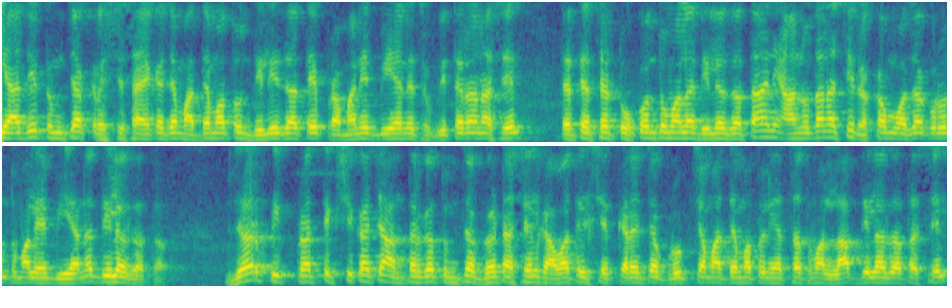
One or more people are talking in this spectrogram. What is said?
यादी तुमच्या कृषी सहायकाच्या माध्यमातून दिली जाते. प्रमाणित बियाण्याचं वितरण असेल तर त्याचं टोकन तुम्हाला दिलं जातं आणि अनुदानाची रक्कम वजा करून तुम्हाला हे बियाणं दिलं जातं. जर पीक प्रात्यक्षिकाच्या अंतर्गत तुमचा गट असेल गावातील शेतकऱ्यांच्या ग्रुपच्या माध्यमातून याचा तुम्हाला लाभ दिला जात असेल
